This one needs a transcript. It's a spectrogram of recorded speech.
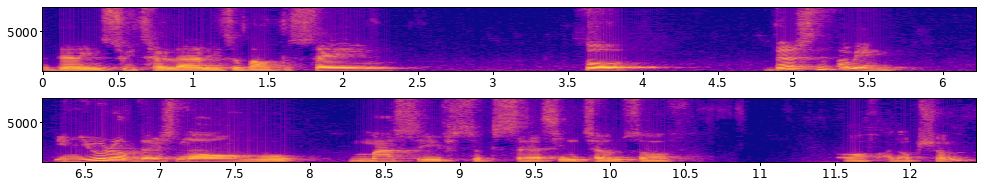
Then in Switzerland is about the same. So there's, I mean, in Europe, there's no massive success in terms of, of adoption.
